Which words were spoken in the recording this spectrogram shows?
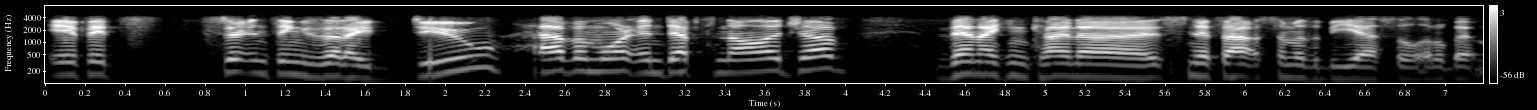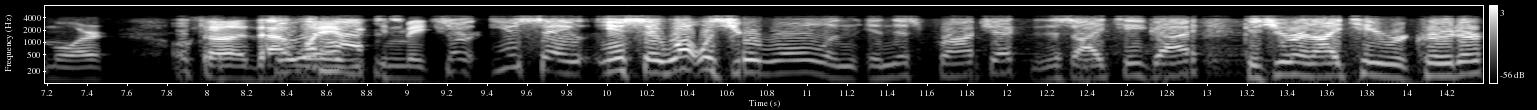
if it's certain things that I do have a more in-depth knowledge of, then I can kind of sniff out some of the BS a little bit more. Okay. So that so way happens? we can make so you say you say what was your role in, in this project, this IT guy? Because you're an IT recruiter,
